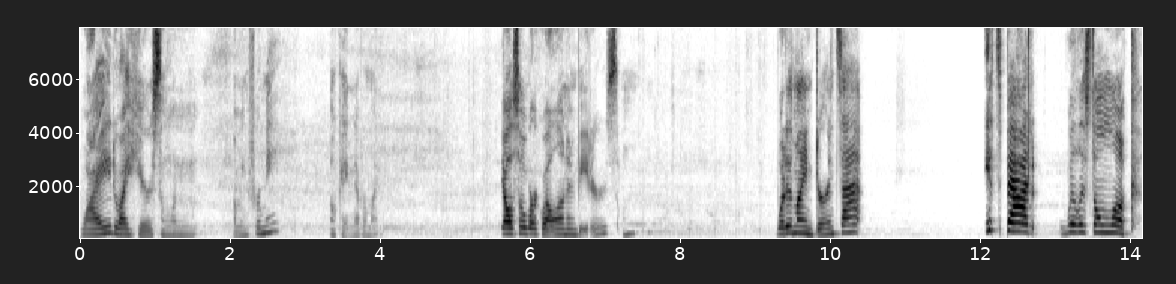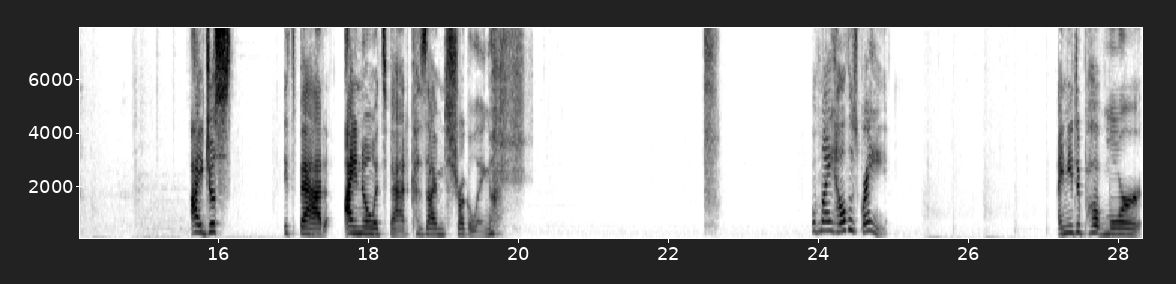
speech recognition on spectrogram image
Why do I hear someone coming for me? Okay, never mind. They also work well on invaders. What is my endurance at? It's bad. Willis, don't look. I just... It's bad. I know it's bad because I'm struggling. but my health is great. I need to put more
